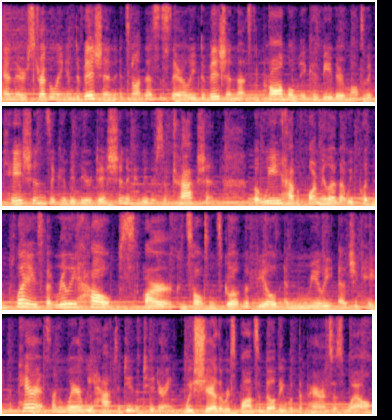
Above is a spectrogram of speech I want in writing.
and they're struggling in division, it's not necessarily division that's the problem. It could be their multiplications, it could be their addition, it could be their subtraction. But we have a formula that we put in place that really helps our consultants go out in the field and really educate the parents on where we have to do the tutoring. We share the responsibility with the parents as well.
